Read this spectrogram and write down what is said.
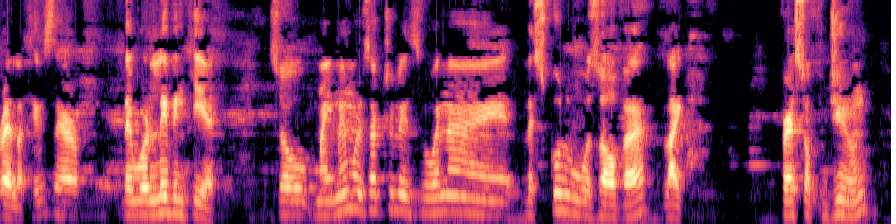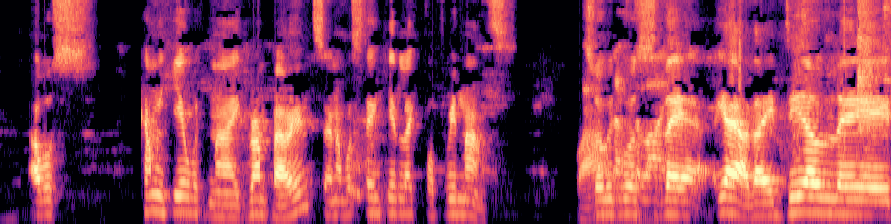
relatives there they were living here. So my memories actually is when I the school was over, like first of June, I was coming here with my grandparents and I was staying here like for three months. Wow. So it That's was the the yeah the ideal uh,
